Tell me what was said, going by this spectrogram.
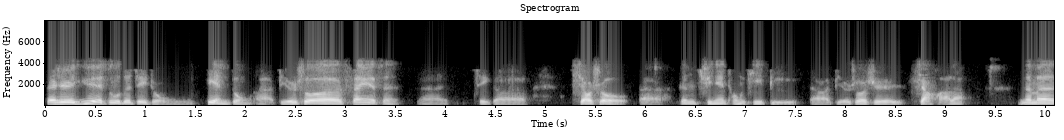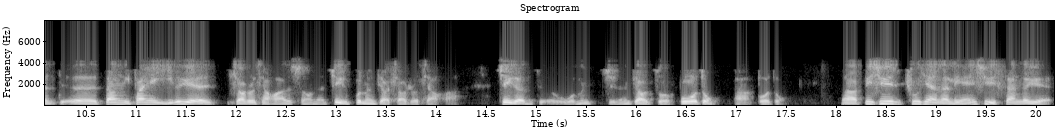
但是月度的这种变动啊，比如说三月份呃这个销售呃跟去年同期比啊，比如说是下滑了，那么呃当你发现一个月销售下滑的时候呢，这个不能叫销售下滑，这个我们只能叫做波动啊波动啊，必须出现了连续三个月。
